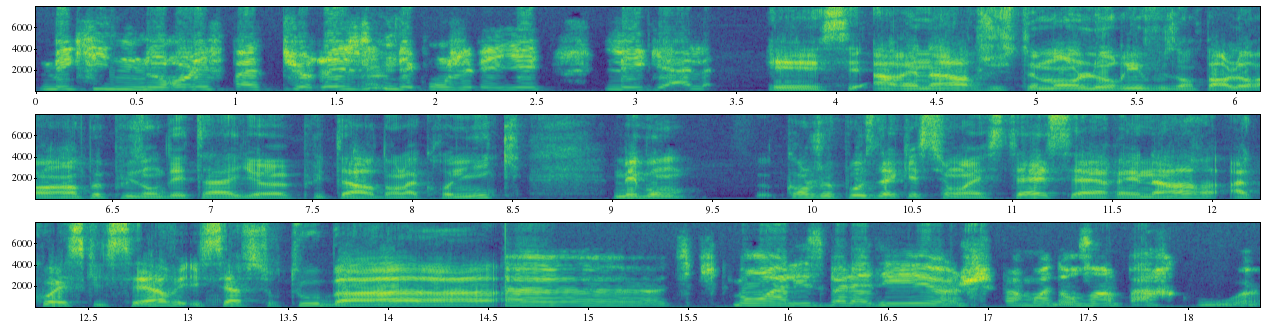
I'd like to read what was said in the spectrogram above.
mais qui ne relève pas du régime des congés payés légal. Et ces RNR, justement, Laurie vous en parlera un peu plus en détail plus tard dans la chronique. Mais bon, quand je pose la question à Estelle, c'est à Renard, à quoi est-ce qu'ils servent? Ils servent surtout bah, à... Euh, typiquement aller se balader, euh, je sais pas moi, dans un parc ou euh,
